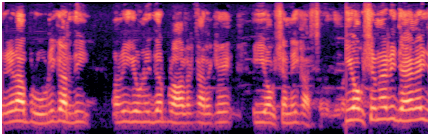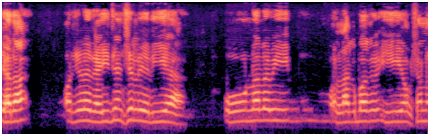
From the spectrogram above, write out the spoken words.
ਰੇੜਾ ਅਪਰੂਵ ਨਹੀਂ ਕਰਦੀ ਉਹਦੀ ਯੂਨਿਟ ਦਾ ਪਲਾਟ ਕਰਕੇ e ਈ ਆਕਸ਼ਨ ਨਹੀਂ ਕਰ ਸਕਦੇ। e ਈ ਆਕਸ਼ਨ ਵਾਲੀ ਜਾਏਗਾ ਹੀ ਜ਼ਿਆਦਾ, ਔਰ ਜਿਹੜੇ ਰੈਜ਼ੀਡੈਂਸ਼ੀਅਲ ਏਰੀਆ ਉਹ ਉਹਨਾਂ ਦਾ ਵੀ ਲਗਭਗ e ਈ ਆਕਸ਼ਨ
